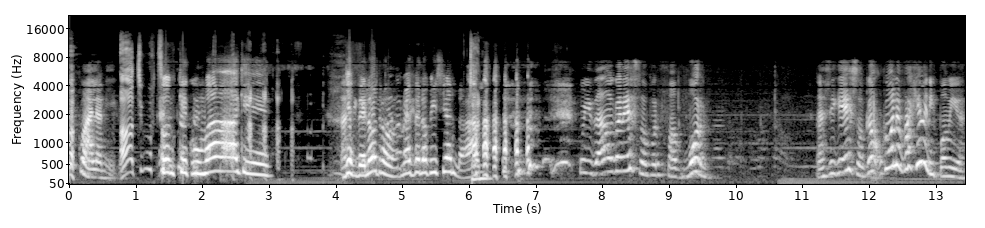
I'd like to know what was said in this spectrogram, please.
Tal cual, amigo. Ah. Con que Y es del otro, no es del oficial. Cuidado con eso, por favor. Así que eso, ¿cómo, cómo les va Géminis, po, amiga?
